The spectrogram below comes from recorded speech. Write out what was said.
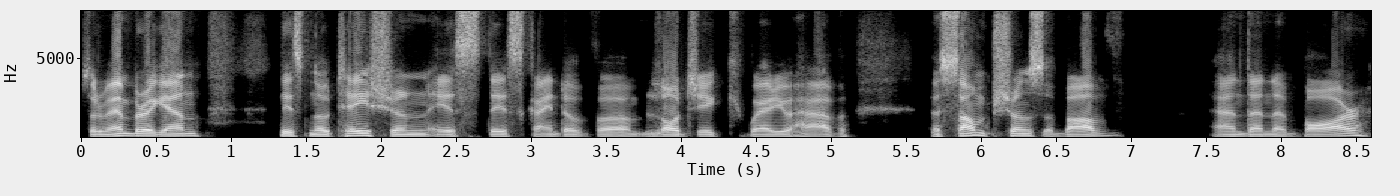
So remember again, this notation is this kind of um, logic where you have assumptions above and then a bar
